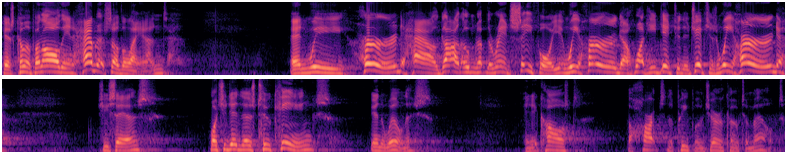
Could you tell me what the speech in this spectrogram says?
has come upon all the inhabitants of the land. And we heard how God opened up the Red Sea for you, and we heard uh, what He did to the Egyptians. We heard, she says, what you did to those two kings in the wilderness, and it caused the hearts of the people of Jericho to melt.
